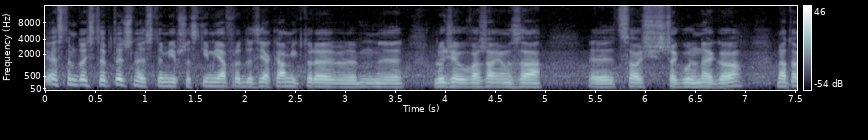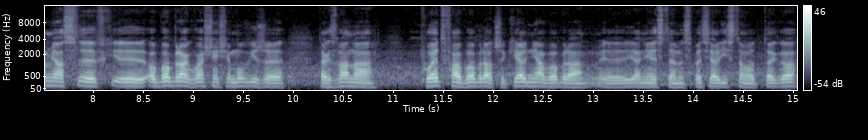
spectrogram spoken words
Ja jestem dość sceptyczny z tymi wszystkimi afrodyzjakami, które y, y, ludzie uważają za coś szczególnego. Natomiast o bobrach właśnie się mówi, że tak zwana płetwa bobra czy kielnia bobra, ja nie jestem specjalistą od tego,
